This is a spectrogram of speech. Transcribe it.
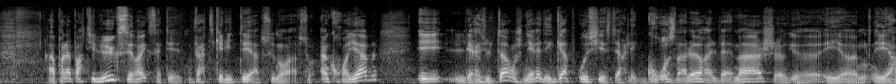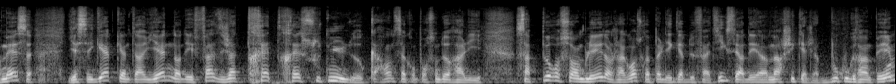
Après la partie luxe, c'est vrai que c'était une verticalité absolument, incroyable et les résultats ont généré des gaps aussi, c'est-à-dire les grosses valeurs, LVMH euh, et, euh, Hermès, il y a ces gaps qui interviennent dans des phases déjà très très soutenues, de 40-50% de rallye. Ça peut ressembler, dans le jargon, ce qu'on appelle des gaps de fatigue, c'est-à-dire un marché qui a déjà beaucoup grimpé,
